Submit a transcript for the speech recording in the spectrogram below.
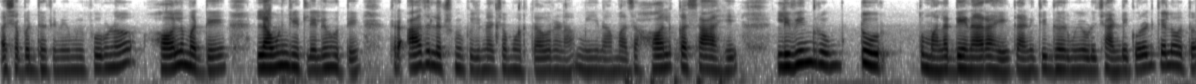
अशा पद्धतीने मी पूर्ण हॉलमध्ये लावून घेतलेले होते. तर आज लक्ष्मीपूजनाच्या मुहूर्तावर ना मी ना माझा हॉल कसा आहे? लिव्हिंग रूम टूर तुम्हाला देणार आहे. कारण की घर मी एवढं छान डेकोरेट केलं होतं.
